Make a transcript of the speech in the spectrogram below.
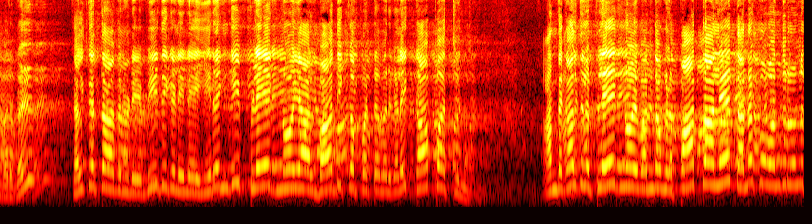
அவர்கள் கல்கத்தாவினுடைய வீதிகளிலே இறங்கி பிளேக் நோயால் பாதிக்கப்பட்டவர்களை காப்பாற்றினார். அந்த காலத்துல பிளேக் நோய் வந்தவங்களை பார்த்தாலே தனக்கும் வந்துரும்னு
